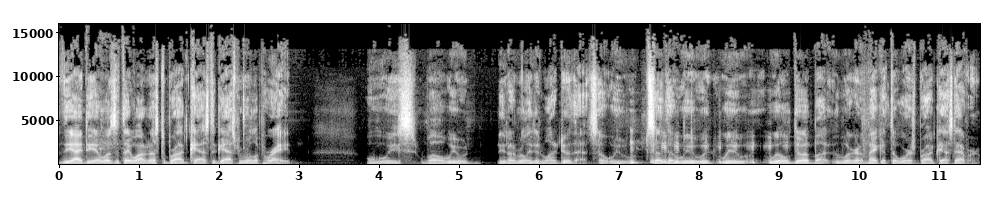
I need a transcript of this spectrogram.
the idea was that they wanted us to broadcast the Gasparilla Parade. We well, we you know really didn't want to do that, so we said that we would we will do it, but we're going to make it the worst broadcast ever.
